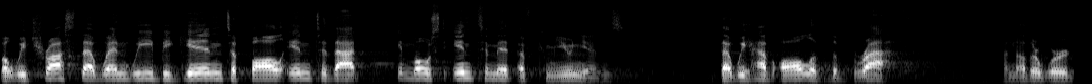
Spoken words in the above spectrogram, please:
But we trust that when we begin to fall into that most intimate of communions, that we have all of the breath, another word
